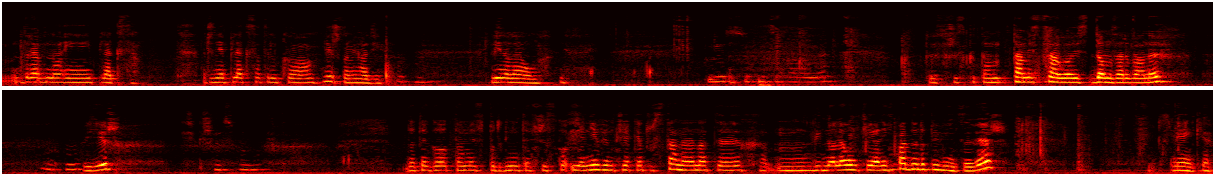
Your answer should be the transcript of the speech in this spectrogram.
drewno i pleksa. Znaczy nie pleksa, tylko wiesz o co mi chodzi. Linoleum. Tu jest. Tu jest wszystko tam. Tam jest cały jest dom zarwany. Mhm. Widzisz? Jakieś krzesło. Do tego tam jest podgnite wszystko. I ja nie wiem, czy jak ja tu stanę na tych mm, linoleum, czy ja nie wpadnę do piwnicy, wiesz? To jest miękkie.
